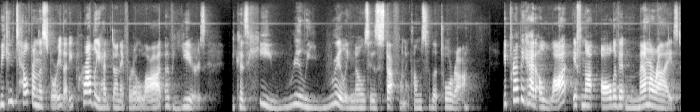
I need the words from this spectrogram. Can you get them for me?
we can tell from the story that he probably had done it for a lot of years because he really, really knows his stuff when it comes to the Torah. He probably had a lot, if not all of it, memorized.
